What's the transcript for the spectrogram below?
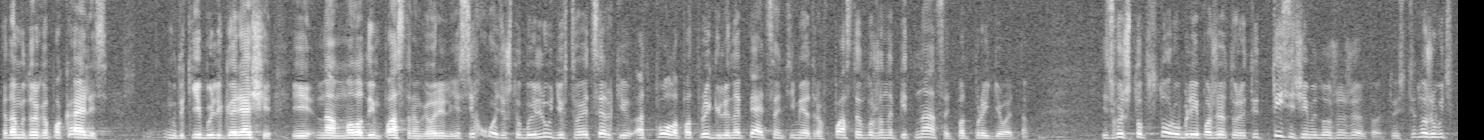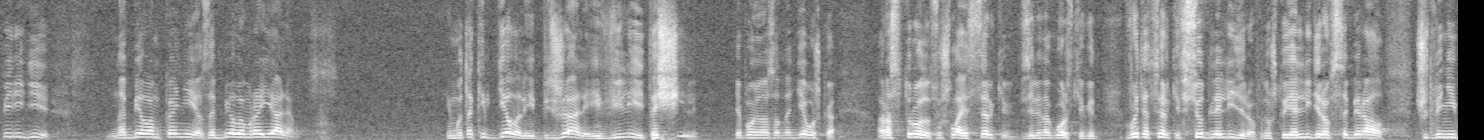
когда мы только покаялись, мы такие были горящие, и нам, молодым пасторам, говорили, если хочешь, чтобы люди в твоей церкви от пола подпрыгивали на 5 сантиметров, пастор должен на 15 подпрыгивать там. Если хочешь, чтобы 100 рублей пожертвовали, ты тысячами должен жертвовать. То есть ты должен быть впереди, на белом коне, за белым роялем. И мы так и делали, и бежали, и вели, и тащили. Я помню, у нас одна девушка расстроилась, ушла из церкви в Зеленогорске, говорит, в этой церкви все для лидеров, потому что я лидеров собирал чуть ли не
